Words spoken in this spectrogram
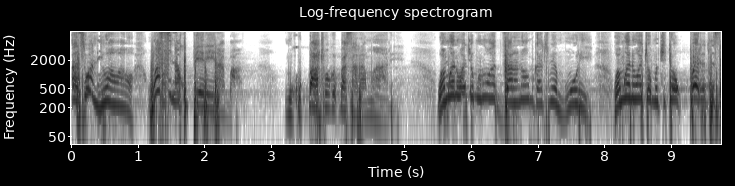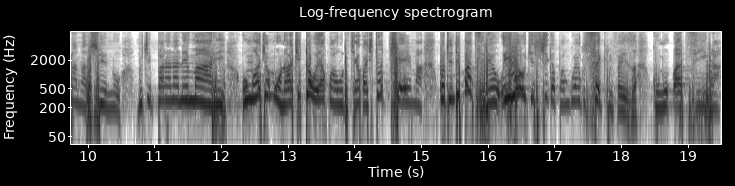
Asi vanhu ivavawo vasina kuperera ba mukubatwa kwebasa ramwari. Vamweni vacho munovadzana navo mukati memhuri vamweni vacho muchitokweretesana zvinhu muchipanana nemari. Umwe wacho munhu achitouya kwauri chaiko achitochema kuti ndibatsirewo iwe uchisvika panguva yekusacrifica kumubatsira.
